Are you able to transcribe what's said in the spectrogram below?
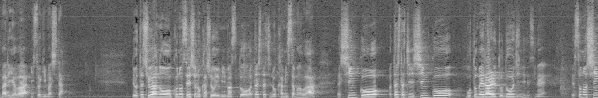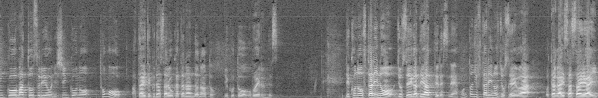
マリアは急ぎました。で私はあのこの聖書の箇所を読みますと私たちの神様は信仰私たちに信仰を求められると同時にですねその信仰を全うするように信仰の友を与えてくださるお方なんだなということを覚えるんです。でこの2人の女性が出会ってですね本当に2人の女性はお互い支え合い、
